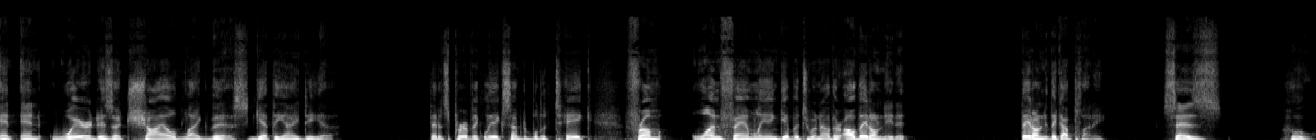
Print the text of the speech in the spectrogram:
and and where does a child like this get the idea that it's perfectly acceptable to take from one family and give it to another? Oh, they don't need it. They don't need they got plenty. Says who?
